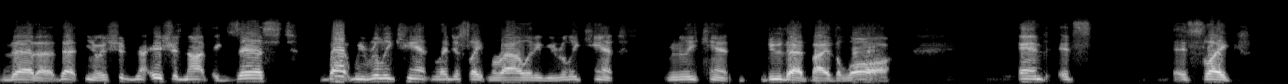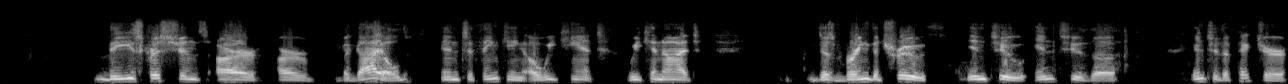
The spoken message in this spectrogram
that uh, that you know it should not, it should not exist, but we really can't legislate morality. We really can't really can't do that by the law." And it's it's like these Christians are are beguiled into thinking, oh, we can't, we cannot just bring the truth into into the into the picture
